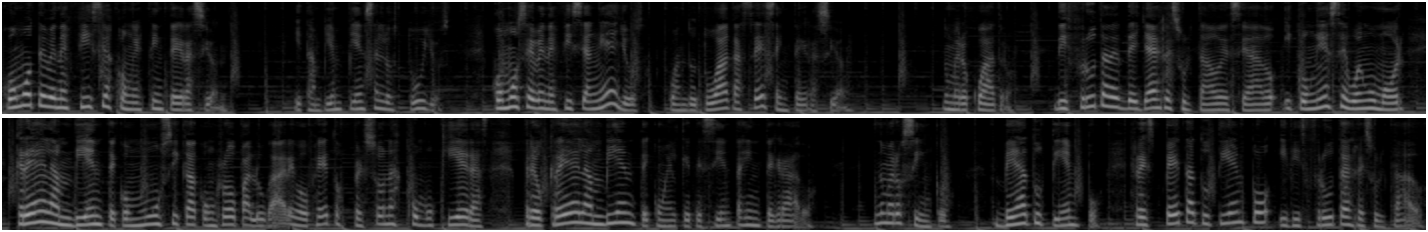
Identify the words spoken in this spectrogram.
cómo te beneficias con esta integración. Y también piensa en los tuyos, cómo se benefician ellos cuando tú hagas esa integración. Número 4. Disfruta desde ya el resultado deseado y con ese buen humor crea el ambiente con música, con ropa, lugares, objetos, personas como quieras, pero crea el ambiente con el que te sientas integrado. Número 5. Ve a tu tiempo, respeta tu tiempo y disfruta el resultado.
